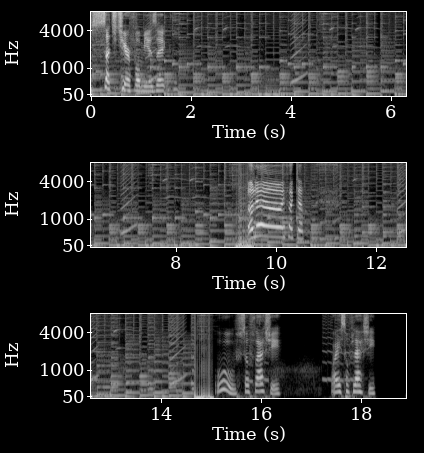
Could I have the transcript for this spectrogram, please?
Such cheerful music. Oh no, I fucked up. Ooh, so flashy. Why so flashy?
